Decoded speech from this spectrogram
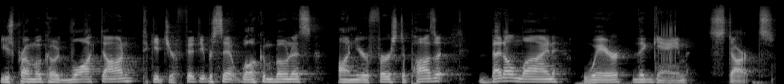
use promo code Locked On to get your 50% welcome bonus on your first deposit. BetOnline, where the game starts.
